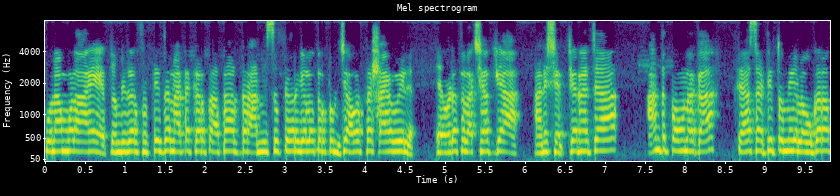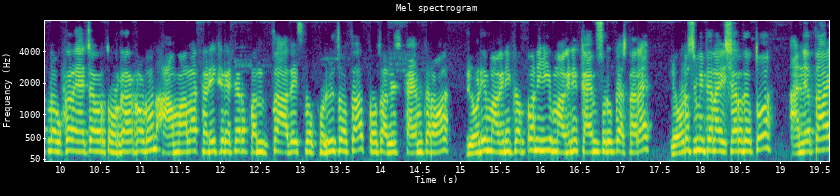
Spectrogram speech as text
कुणामुळे आहे? तुम्ही जर सुट्टीचं नाटक करत असाल तर आम्ही सुट्टीवर गेलो तर तुमची अवस्था काय होईल? एवढंच लक्षात घ्या. आणि शेतकऱ्याच्या अंत पाहू नका. त्यासाठी तुम्ही लवकरात लवकर याच्यावर तोडगा काढून आम्हाला खडी क्रेशर बंदचा आदेश जो पूर्वीच होता तोच आदेश कायम करावा. एवढी मागणी करतो आणि ही मागणी कायमस्वरूपी असणार आहे. एवढंच मी त्यांना इशारा देतो. अन्यथा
